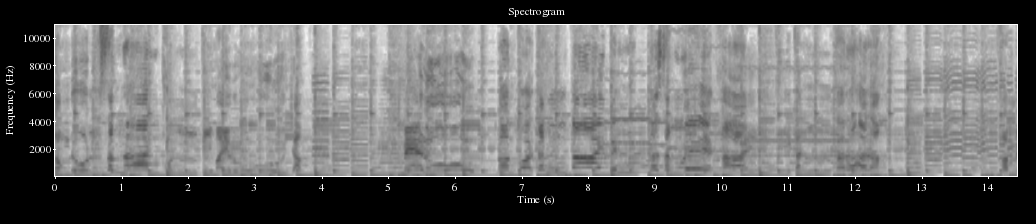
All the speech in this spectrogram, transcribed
ต้องโดนสังหารคนที่ไม่รู้จัก แม่ลูกนอนกอดกันตายเป็นกระสังเวชหายที่กันทรรักคำเม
